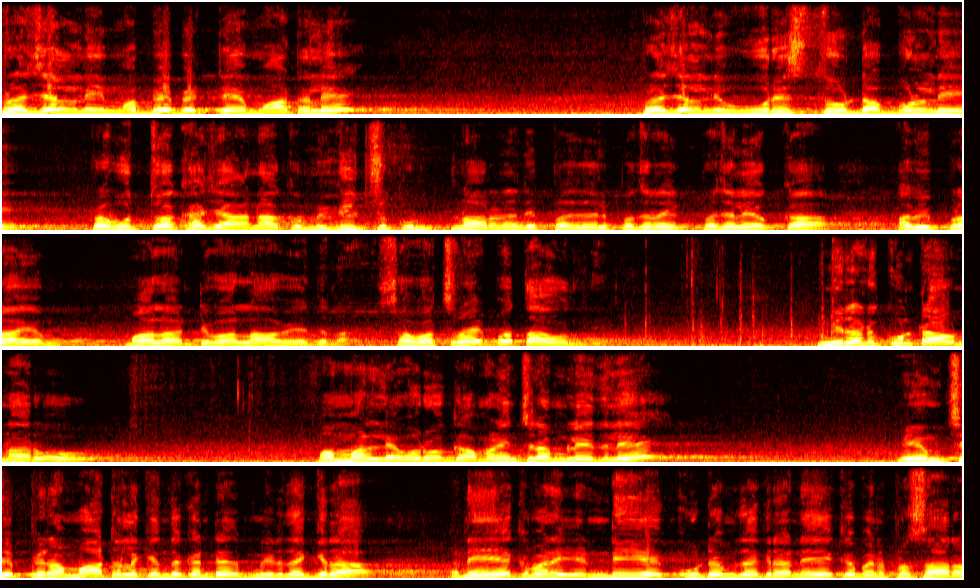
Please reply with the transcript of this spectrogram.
ప్రజల్ని మభ్యపెట్టే మాటలే. ప్రజల్ని ఊరిస్తూ డబ్బుల్ని ప్రభుత్వ ఖజానాకు మిగిల్చుకుంటున్నారనేది ప్రజల ప్రజల ప్రజల యొక్క అభిప్రాయం మాలాంటి వాళ్ళ ఆవేదన. సంవత్సరం అయిపోతూ ఉంది. మీరు అనుకుంటా ఉన్నారు మమ్మల్ని ఎవరూ గమనించడం లేదులే. మేము చెప్పిన మాటలకు ఎందుకంటే మీ దగ్గర అనేకమైన ఎన్డీఏ కూటమి దగ్గర అనేకమైన ప్రసార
